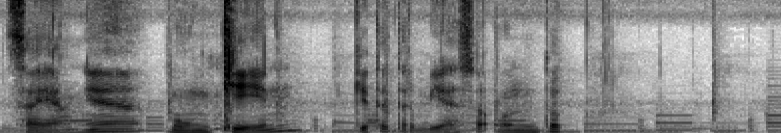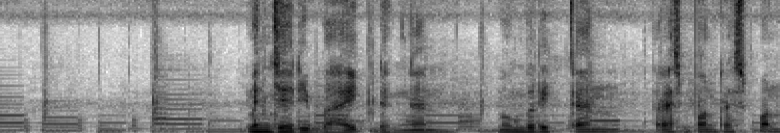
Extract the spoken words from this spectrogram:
Sayangnya mungkin kita terbiasa untuk menjadi baik dengan memberikan respon-respon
